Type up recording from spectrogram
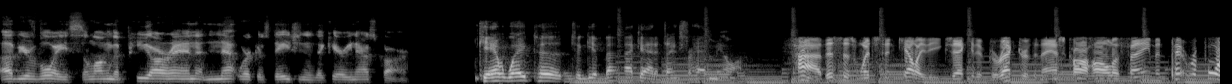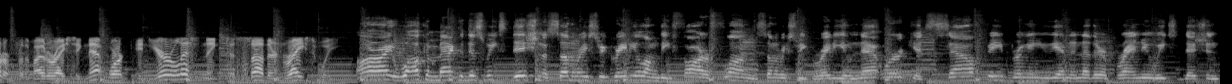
of your voice along the PRN network of stations that carry NASCAR. Can't wait to, to get back at it. Thanks for having me on. Hi, this is Winston Kelley, the Executive Director of the NASCAR Hall of Fame and pit reporter for the Motor Racing Network, and you're listening to Southern Race Week. All right, welcome back to this week's edition of Southern Race Week Radio along the far-flung Southern Race Week Radio Network. It's Southie bringing you yet another brand new week's edition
